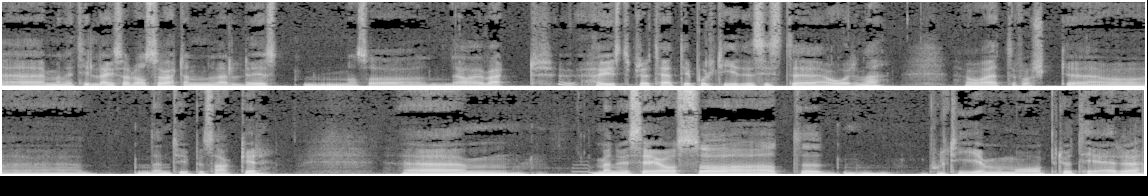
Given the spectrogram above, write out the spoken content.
Eh, men i tillegg så har det også vært en veldig altså Det har jo vært høyeste prioritet i politiet de siste årene å etterforske og eh, den type saker. Eh, men vi ser jo også at politiet må prioritere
